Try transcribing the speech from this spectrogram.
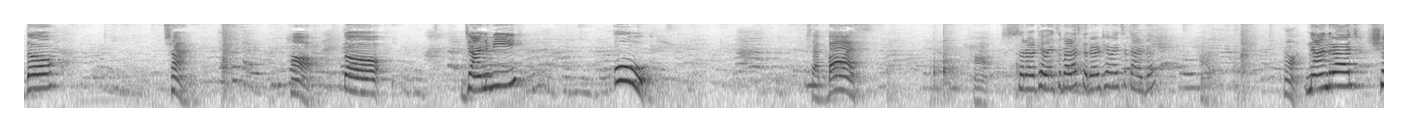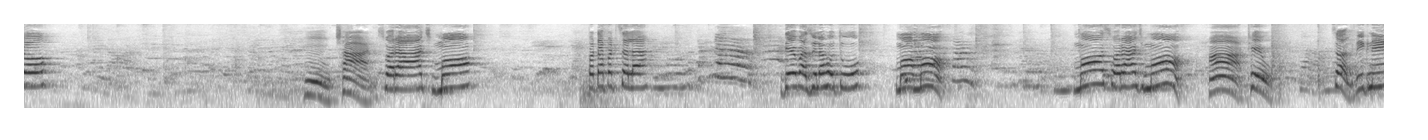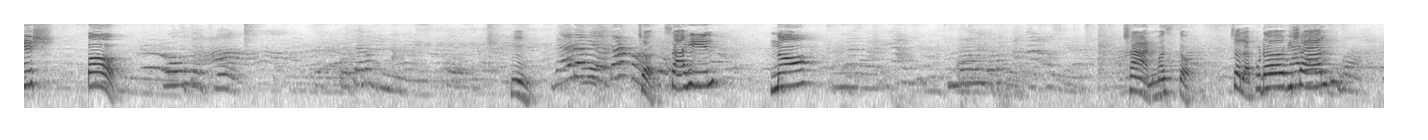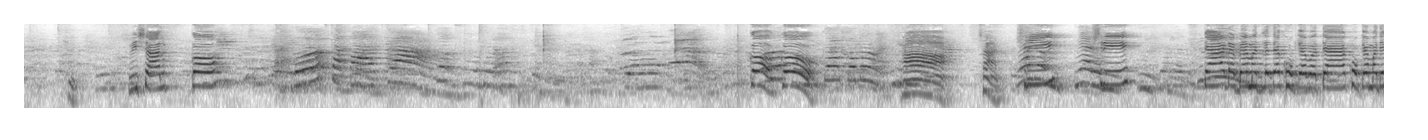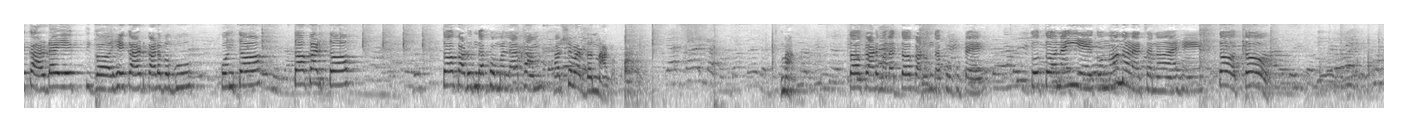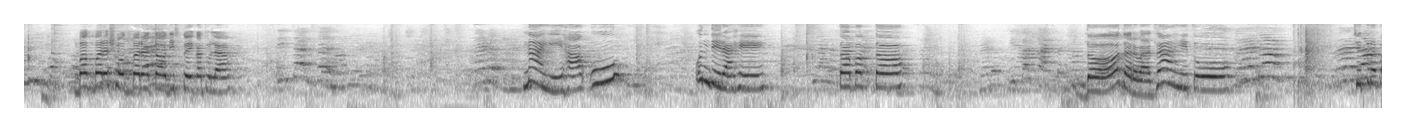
द छान. हा त जान्हवी उ शाबास. हां सरळ ठेवायचं बाळा सरळ ठेवायचं कार्ड. हां हां ज्ञानराज श. हम्म, छान. स्वराज म. पटापट चला. देव बाजूला हो तू. म म. म स्वराज म. हां ठेव. चल विघ्नेश प. चल साहिल न. छान मस्त. चला पुढं विशाल. विशाल क. क क. हा छान. श्री श्री. त्या डब्यामधलं त्या खोक्या त्या खोक्यामध्ये कार्ड आहे एक. हे कार्ड काढ बघू. कोणतं? त काढत त काढून दाखव मला. थांब. हर्षवर्धन माग. माग. त काढ मला. त काढून दाखव कुठे आहे. तो त नाहीये तो न नळाचा न आहे. त त. बघ बरं शोध बरं त दिसतोय का तुला? नाही हा उ उंदीर आहे. त बघ त. द दरवाजा आहे तो. चित्र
